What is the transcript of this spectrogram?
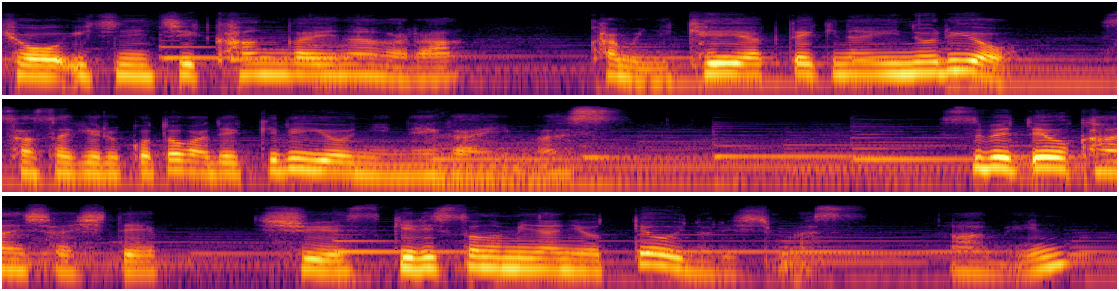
今日一日考えながら神に契約的な祈りを捧げることができるように願います。すべてを感謝して主イエスキリストの皆によってお祈りします。アーメン。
